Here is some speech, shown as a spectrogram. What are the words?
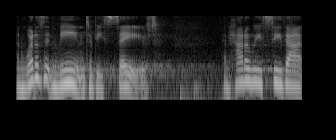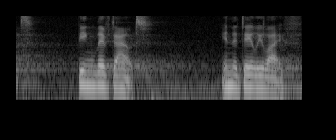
And what does it mean to be saved? And how do we see that being lived out in the daily life?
